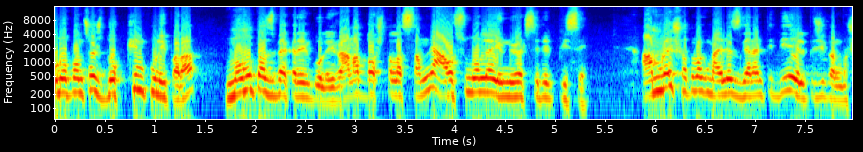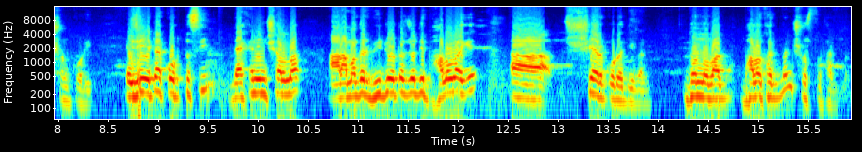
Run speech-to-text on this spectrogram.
উনপঞ্চাশ দক্ষিণ কুনিপাড়া, মমতাজ বেকারির গোলে, রানার দশতলার সামনে আউসমোল্লা ইউনিভার্সিটির পিছে। আমরাই শতভাগ মাইলেজ গ্যারান্টি দিয়ে এলপিজি কনভার্সন করি। এই যে এটা করতেছি, দেখেন ইনশাল্লাহ। আর আমাদের ভিডিওটা যদি ভালো লাগে শেয়ার করে দিবেন। ধন্যবাদ, ভালো থাকবেন, সুস্থ থাকবেন।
